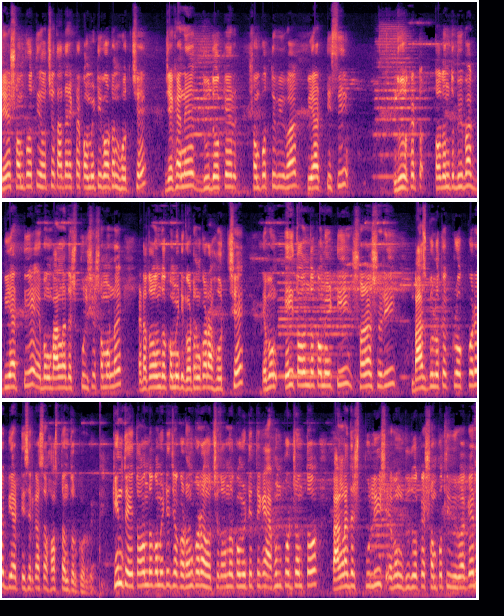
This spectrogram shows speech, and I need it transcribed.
যে সম্প্রতি হচ্ছে তাদের একটা কমিটি গঠন হচ্ছে যেখানে দুদকের সম্পত্তি বিভাগ বিআরটিসি দুদকের তদন্ত বিভাগ বিআরটিএ এবং বাংলাদেশ পুলিশের সমন্বয়ে একটা তদন্ত কমিটি গঠন করা হচ্ছে এবং এই তদন্ত কমিটি সরাসরি বাসগুলোকে ক্রোক করে বিআরটিসির কাছে হস্তান্তর করবে। কিন্তু এই তদন্ত কমিটি যে গঠন করা হচ্ছে, তদন্ত কমিটি থেকে এখন পর্যন্ত বাংলাদেশ পুলিশ এবং দুদকের সম্পত্তি বিভাগের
